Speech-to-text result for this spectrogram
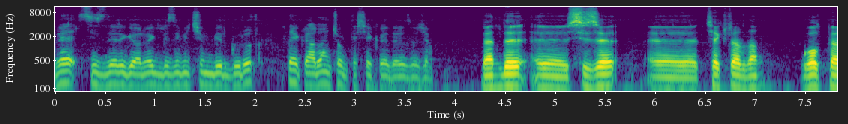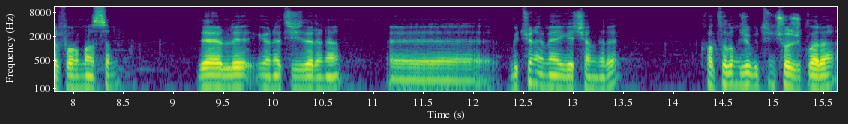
ve sizleri görmek bizim için bir gurur. Tekrardan çok teşekkür ederiz hocam. Ben de e, size e, tekrardan Gold Performans'ın değerli yöneticilerine, e, bütün emeğe geçenlere, katılımcı bütün çocuklara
